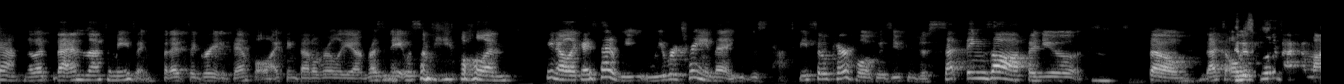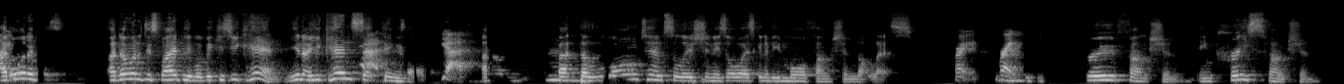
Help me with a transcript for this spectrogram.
Yeah, no, that, that and that's amazing. But it's a great example. I think that'll really uh, resonate with some people. And you know, like I said, we we were trained that you just have to be so careful because you can just set things off, and you. So that's always kind in the back of I mind. don't want to. Dis- I don't want to dissuade people because you can. You know, you can set Yes. things up, Yes, Mm. but the long-term solution is always going to be more function, not less. right, right. Improve function, increase function.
